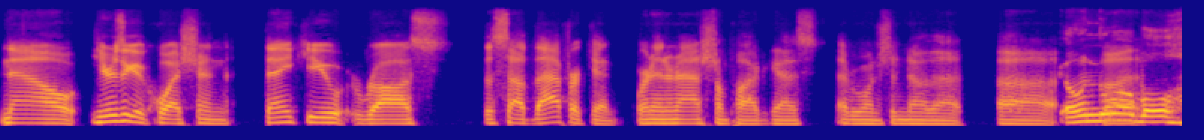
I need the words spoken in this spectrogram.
Now, here's a good question. Thank you, Ross, the South African. We're an international podcast. Everyone should know that. Uh, Going global.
